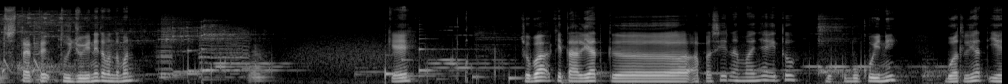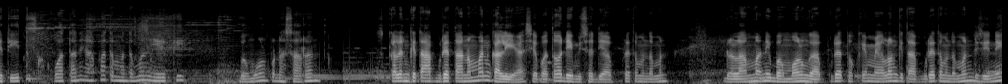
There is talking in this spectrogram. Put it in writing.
state 7 ini teman-teman oke coba kita lihat ke apa sih namanya itu buku-buku ini buat lihat Yeti itu kekuatannya apa teman-teman Yeti Bang Mon penasaran sekalian kita upgrade tanaman kali ya siapa tahu ada yang bisa di upgrade teman-teman. Udah lama nih Bang Mon nggak upgrade. Oke melon kita upgrade teman-teman di sini.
